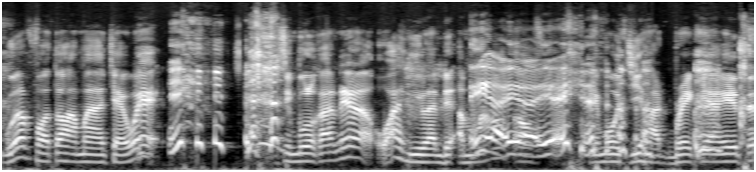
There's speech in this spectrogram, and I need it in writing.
Gue foto sama cewek Simpulkannya Wah gila The amount Iya, iya, of iya, iya. Emoji heartbreak yang itu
